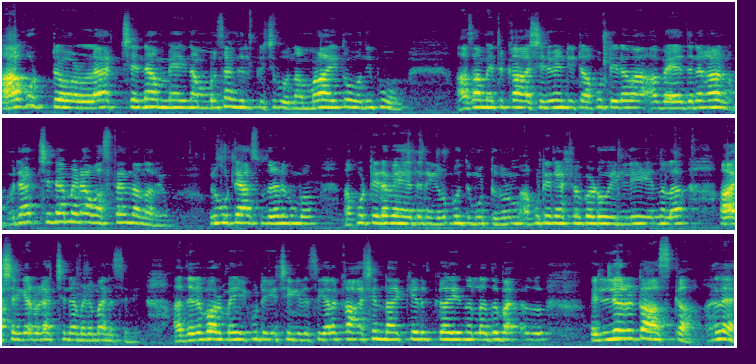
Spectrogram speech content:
ആ കുട്ടികളുടെ അച്ഛനും അമ്മയായി നമ്മൾ സങ്കല്പിച്ച് പോകും. നമ്മളായി തോന്നി പോകും. ആ സമയത്ത് കാശിന് വേണ്ടിയിട്ട് ആ കുട്ടിയുടെ വേദന കാണണം ഒരു അച്ഛന്റെ അമ്മയുടെ അവസ്ഥ എന്താണെന്നറിയോ? ഒരു കുട്ടി ആശുപത്രി എടുക്കുമ്പോൾ ആ കുട്ടിയുടെ വേദനകളും ബുദ്ധിമുട്ടുകളും ആ കുട്ടി രക്ഷപ്പെടുമോ ഇല്ലേ എന്നുള്ള ആശങ്കയാണ് ഒരു അച്ഛന്റെ അമ്മയുടെ മനസ്സിൽ അതിന് പുറമെ ഈ കുട്ടിക്ക് ചികിത്സിക്കാൻ കാശ് ഉണ്ടാക്കിയെടുക്കുക എന്നുള്ളത് വലിയൊരു ടാസ്ക്കാണ് അല്ലേ?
